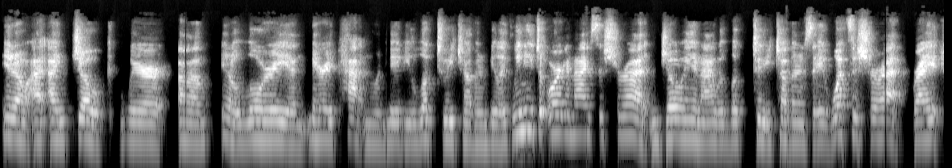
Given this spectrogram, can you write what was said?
You know, I, I joke where, um, you know, Laurie and Mary Patten would maybe look to each other and be like, "We need to organize a charrette," and Joey and I would look to each other and say, "What's a charrette?" Right.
